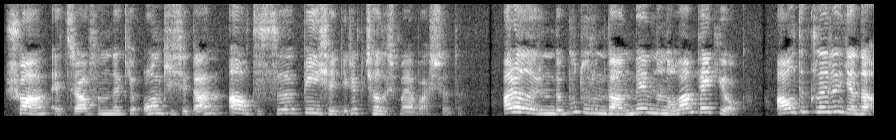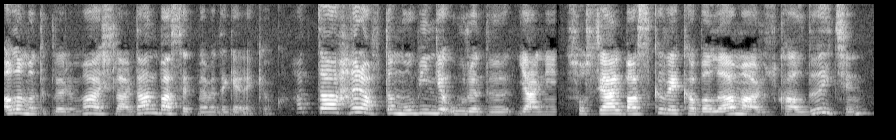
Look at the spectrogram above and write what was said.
Şu an etrafımdaki 10 kişiden 6'sı bir işe girip çalışmaya başladı. Aralarında bu durumdan memnun olan pek yok. Aldıkları ya da alamadıkları maaşlardan bahsetmeme de gerek yok. Hatta her hafta mobbinge uğradığı yani sosyal baskı ve kabalığa maruz kaldığı için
